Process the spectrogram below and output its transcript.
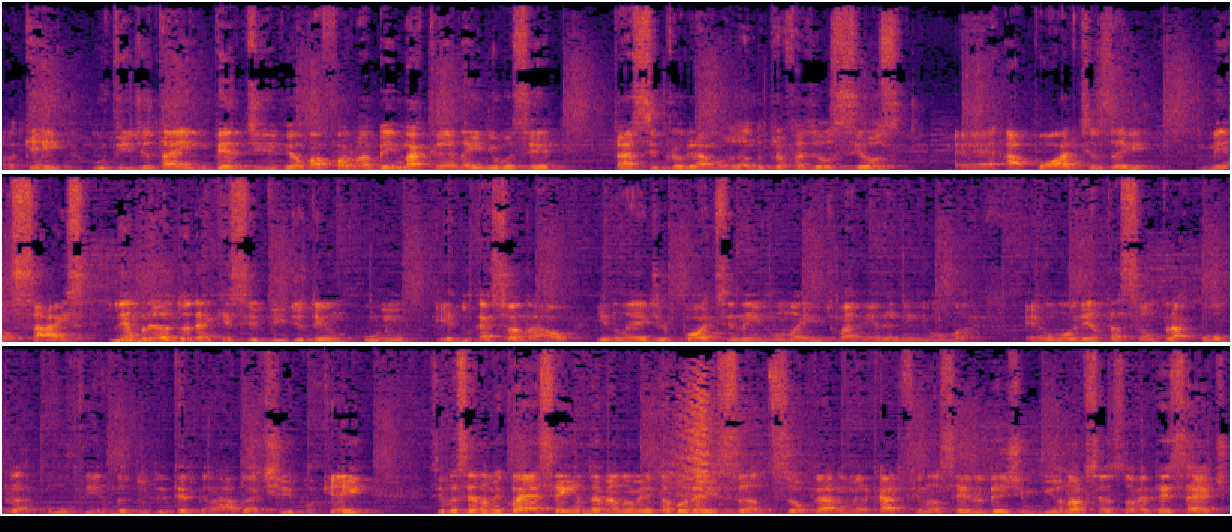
ok? O vídeo está imperdível, é uma forma bem bacana aí de você estar tá se programando para fazer os seus é, aportes aí mensais. Lembrando né, que esse vídeo tem um cunho educacional e não é de hipótese nenhuma aí, de maneira nenhuma é uma orientação para compra ou venda do determinado ativo, ok? Se você não me conhece ainda, meu nome é Itaborei Santos, eu opero no mercado financeiro desde 1997,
